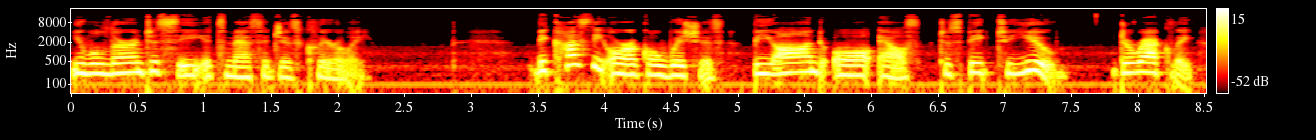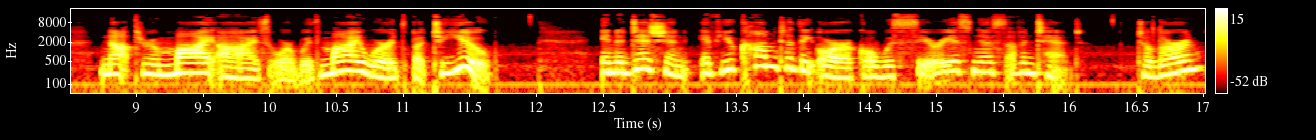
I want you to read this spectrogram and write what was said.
you will learn to see its messages clearly. Because the oracle wishes, beyond all else, to speak to you directly, not through my eyes or with my words, but to you. In addition, if you come to the oracle with seriousness of intent, to learn,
